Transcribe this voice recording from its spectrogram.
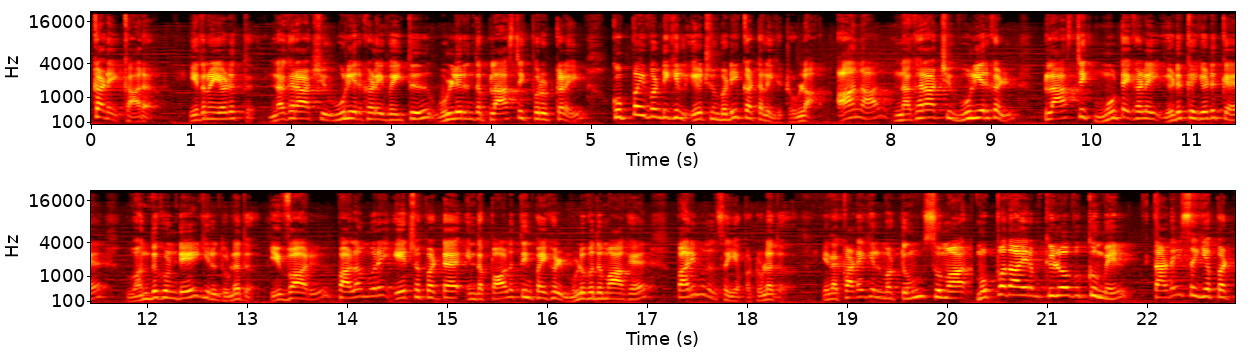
கடைக்காரர். இதனையடுத்து நகராட்சி ஊழியர்களை வைத்து உள்ளிருந்த பிளாஸ்டிக் பொருட்களை குப்பை வண்டியில் ஏற்றும்படி கட்டளையிட்டுள்ளார். ஆனால் நகராட்சி ஊழியர்கள் பிளாஸ்டிக் மூட்டைகளை எடுக்க எடுக்க வந்து கொண்டே இருந்துள்ளது. இவ்வாறு பலமுறை ஏற்றப்பட்ட இந்த பாலித்தீன் பைகள் முழுவதுமாக பறிமுதல் செய்யப்பட்டுள்ளது. இந்த கடையில் மட்டும் சுமார் முப்பதாயிரம் கிலோவுக்கும் மேல் தடை செய்யப்பட்ட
